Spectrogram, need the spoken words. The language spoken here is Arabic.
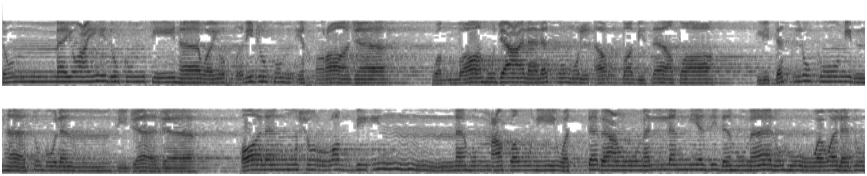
ثم يعيدكم فيها ويخرجكم إخراجا. والله جعل لكم الأرض بساطا لتسلكوا منها سبلا فجاجا. قال نوح رب إنهم عصوني واتبعوا من لم يزده ماله وولده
